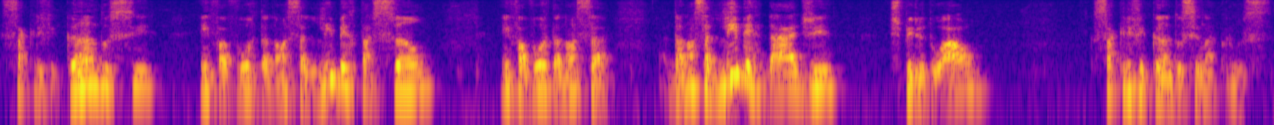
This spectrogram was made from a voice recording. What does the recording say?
sacrificando-se em favor da nossa libertação, em favor da nossa, da nossa liberdade espiritual, sacrificando-se na cruz.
